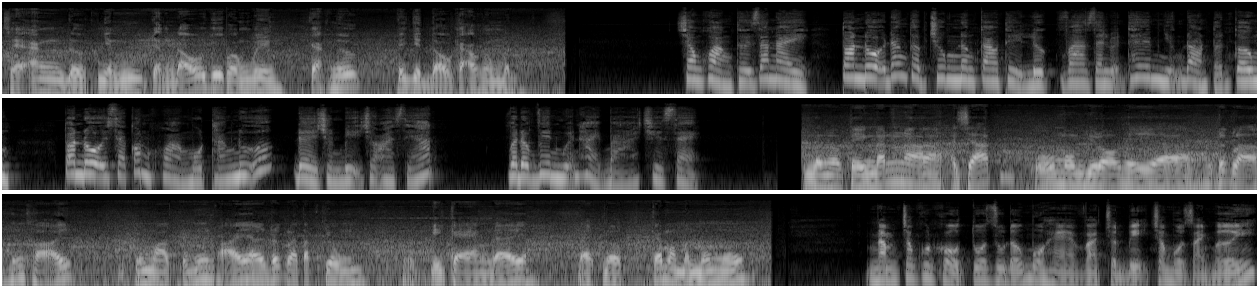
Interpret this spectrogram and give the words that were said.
sẽ ăn được những trận đấu với vận viên các nước cái trình độ cao hơn mình trong khoảng thời gian này, toàn đội đang tập trung nâng cao thể lực và rèn luyện thêm những đòn tấn công. Toàn đội sẽ còn khoảng một tháng nữa để chuẩn bị cho ASEAN. Vận động viên Nguyễn Hải Bá chia sẻ. Lần đầu tiên đánh à, ASEAN của môn judo thì à, rất là hứng khởi, nhưng mà cũng phải à, rất là tập trung kỹ càng để đạt được cái mà mình mong muốn. Nằm trong khuôn khổ tour du đấu mùa hè và chuẩn bị cho mùa giải mới,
